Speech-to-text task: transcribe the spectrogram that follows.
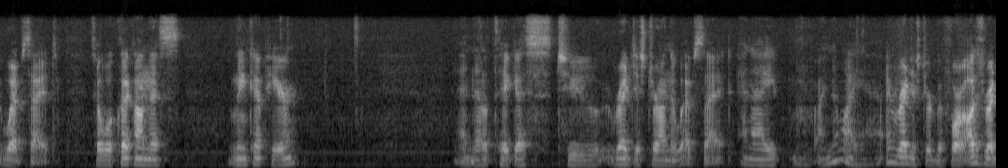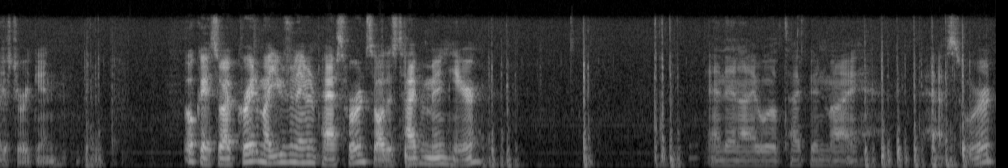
website. So we'll click on this link up here and that'll take us to register on the website. And I, I know I, I registered before. I'll just register again. Okay, so I've created my username and password, so I'll just type them in here. And then I will type in my password.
